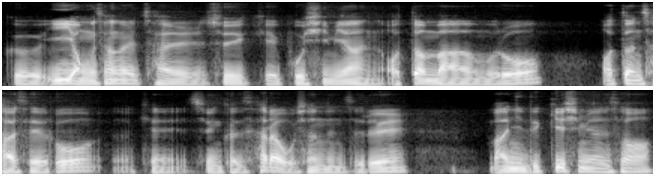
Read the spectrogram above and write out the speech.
그 이 영상을 잘 주의 깊게 보시면 어떤 마음으로 어떤 자세로 이렇게 지금까지 살아오셨는지를 많이 느끼시면서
